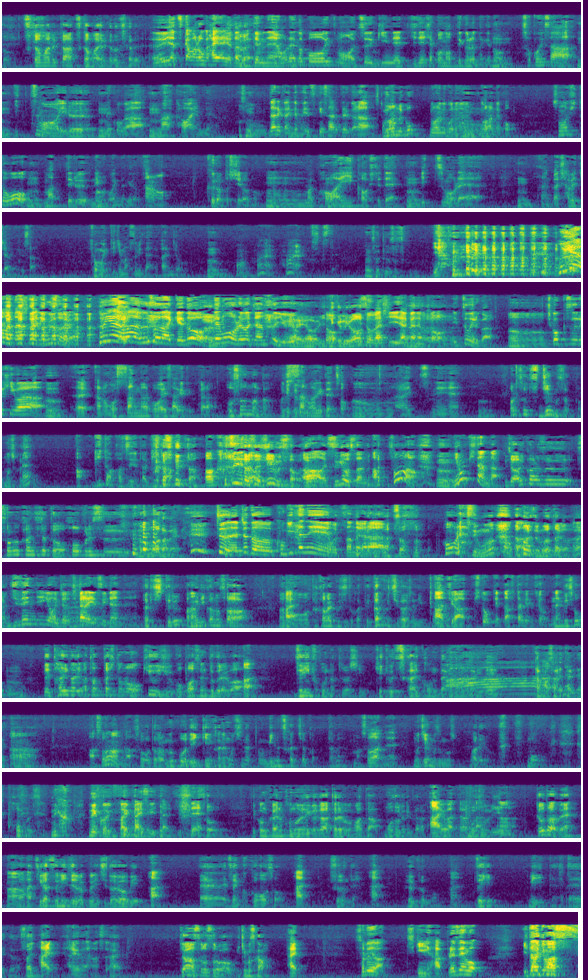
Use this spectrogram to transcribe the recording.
そう。捕まるか捕まえるかどっちかで。うんいや捕まる方が早いよ多分。でもね俺がこういつも通勤で自転車こう乗ってくるんだけど、うん。そこにさ、うん。いつもいる猫が、うん。まあ可愛いんだよ。あそうなの？誰かにでも餌付けされてるから野良猫？野良猫ね。うん。野良猫。その人をうん。待ってる猫がいるんだけど、あの黒と白の、うんうんうん。まあ可愛い顔してて、うん。いっつも俺うん。なんか喋っちゃうんだけどさ今日も行ってきますみたいな感じを。うん「はいはいはい」っつって。なんでそうやって嘘つくの？いや本当に。ふにゃは確かに嘘よだけど、うん。でも俺はちゃんと言うよ。いやいや言ってくるよ。そう忙しい中でもそう。うん。いつもいるから。うんうんうん。遅刻する日は、うん。えあのおっさんがこう餌あげてくから。おっさんなんだ。あげてるおっさんがあげてんそう、うんあいつにね。うん。あれそいつジェームズだった？もしかして。え？あギター担いでたギター。担いでた？あ担いでた。そ れジェームズだわ多分。あすげえおっさん。あそうなの、うん。日本来たんだ。じゃあ相変わらずその感じだとホームレスのままだね。ちょっとねちょっと小汚ねえおっさんだから。そうホームレスに戻ったのかな？ホームレスに戻ったのかなあ事前事業にちょっと力入れすぎたんだよだって知ってる？アメリカのさあの、宝くじとかって額違うじゃん日本。あ違う。一桁二桁違うもんね。でしょ、うん。で大概当たった人の95%ぐらいは、は全員不幸になってるらしいよ。結局使い込んだりなんだりで騙されたりだとか、あーあそうなんだ。そうだから向こうで一気に金持ちになってもみんな使っちゃうからダメまあそうだね。もうジェームズもあれよ。もうホームレスよ。猫猫いっぱい飼いすぎたりして。そうで今回のこの映画が当たればまた戻れるから。あよかったよかった。元の家に。うん。ってことはね、うん。まあ、8月26日土曜日、はい。えー全国放送はい。するんではい。ふうくんもはい。ぜひ見に行ってください、はい。ありがとうございます。はい。じゃあそろそろ行きますか。はい。それではチキン派プレゼンをいただきます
